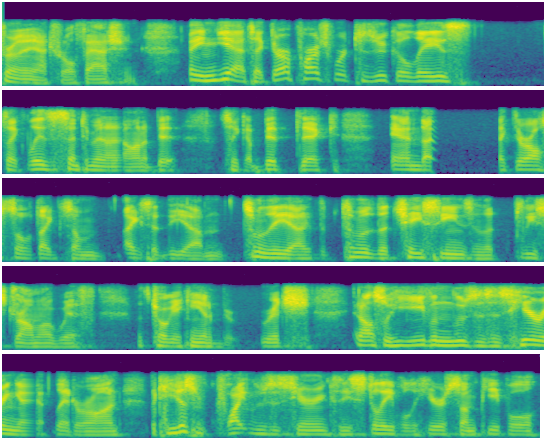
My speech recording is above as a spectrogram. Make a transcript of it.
fairly natural fashion. I mean, yeah, it's like there are parts where Tezuka lays like lays the sentiment on a bit it's like a bit thick. And uh, like there are also like some like I said the um some of the, uh, the some of the chase scenes and the police drama with with Toge can get a bit rich. And also he even loses his hearing at, later on but he doesn't quite lose his hearing because he's still able to hear some people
